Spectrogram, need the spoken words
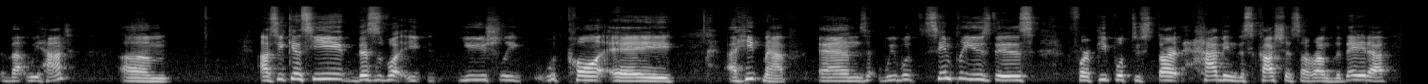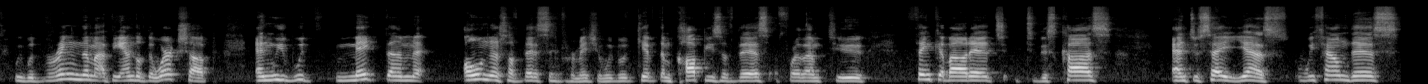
that we had Um, as you can see, this is what you, usually would call a, a heat map. And we would simply use this for people to start having discussions around the data. We would bring them at the end of the workshop and we would make them owners of this information. We would give them copies of this for them to think about it, to discuss, and to say, yes, we found this,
